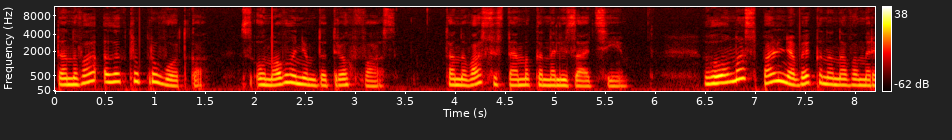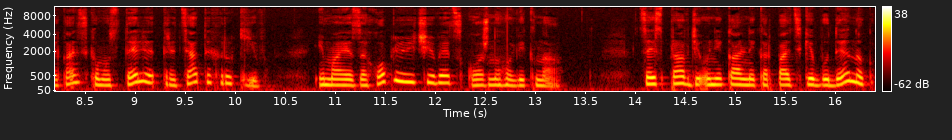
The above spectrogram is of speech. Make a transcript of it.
та нова електропроводка з оновленням до трьох фаз та нова система каналізації. Головна спальня виконана в американському стилі 30-х років і має захоплюючий вид з кожного вікна. Цей справді унікальний карпатський будинок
